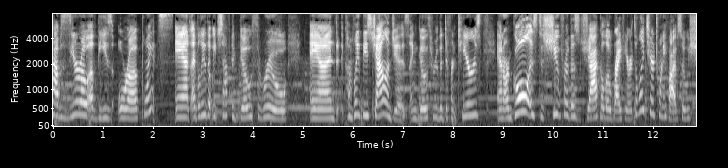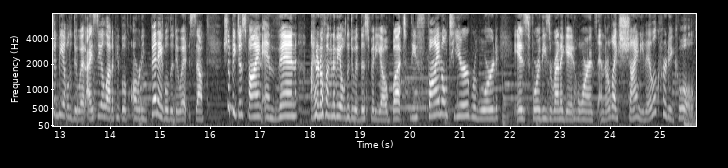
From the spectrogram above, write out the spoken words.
have zero of these aura points, and I believe that we just have to go through and complete these challenges and go through the different tiers. And our goal is to shoot for this jackalope right here. It's only tier 25, so we should be able to do it. I see a lot of people have already been able to do it, so should be just fine. And then, I don't know if I'm going to be able to do it this video, but the final tier reward is for these renegade horns, and they're like shiny. They look pretty cool.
